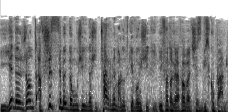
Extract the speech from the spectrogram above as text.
i jeden rząd, a wszyscy będą musieli nosić czarne, malutkie wąsiki. i fotografować się z biskupami.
